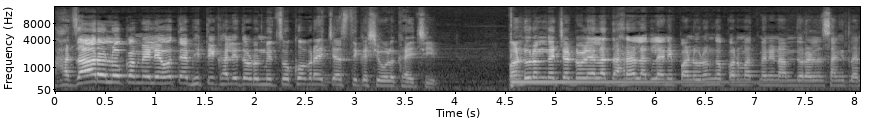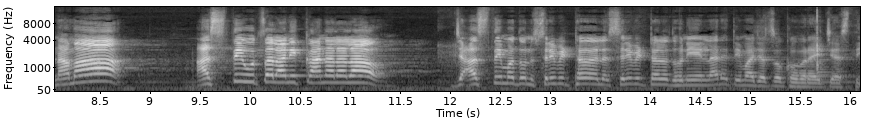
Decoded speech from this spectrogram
हजारो लोक मेले हो त्या भीतीखाली दडून मी चोखोबरायची असती कशी ओळखायची? पांडुरंगाच्या डोळ्याला धारा लागल्या आणि पांडुरंग परमात्म्याने नामदेवराला सांगितलं नामा अस्थी उचल आणि कानाला लाव. ज्या अस्थीमधून श्री विठ्ठल श्री विठ्ठल ध्वनी येणार रे ती माझ्या चोखोबरायची असती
